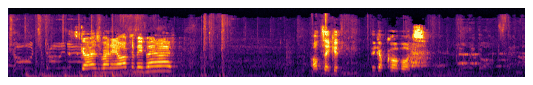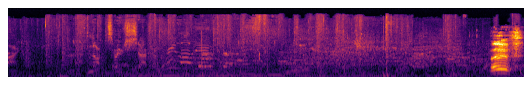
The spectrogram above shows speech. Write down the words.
Charge going This guy's running after me, bad. I'll take it. Pick up car bots. Here we go. Stand by. Not too shabby. Move.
